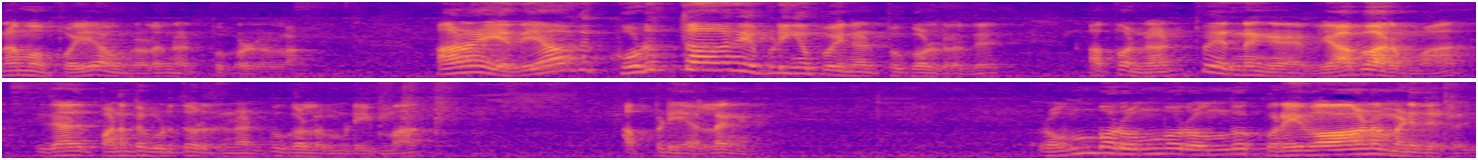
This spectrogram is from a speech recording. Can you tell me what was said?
நம்ம போய் அவங்களோட நட்பு கொள்ளலாம். ஆனால் எதையாவது கொடுத்தாவது எப்படிங்க போய் நட்பு கொள்வது அப்போ நட்பு என்னங்க? வியாபாரமா? ஏதாவது பணத்தை கொடுத்து ஒரு நட்பு கொள்ள முடியுமா? அப்படி அல்லங்க. ரொம்ப ரொம்ப ரொம்ப குறைவான மனிதர்கள்.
